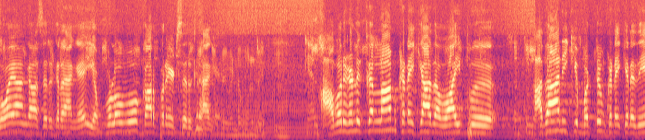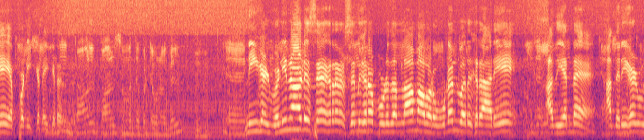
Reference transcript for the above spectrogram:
கோயாங்காஸ் இருக்கிறாங்க எவ்வளவோ கார்ப்பரேட்ஸ் இருக்கிறாங்க. அவர்களுக்கெல்லாம் கிடைக்காத வாய்ப்பு அதானிக்கு மட்டும் கிடைக்கிறதே எப்படி கிடைக்கிறது? பால் பால் சம்பந்தப்பட்ட உணவுகள் நீங்கள் வெளிநாடு செல்கிற செல்கிற பொழுதெல்லாம் அவர் உடன் வருகிறாரே. அது என்ன? அந்த நிகழ்வு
